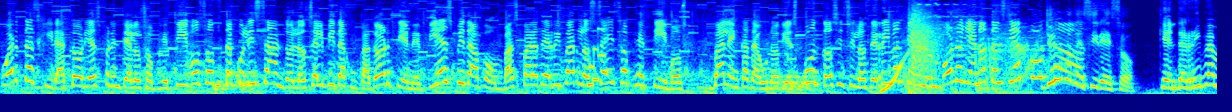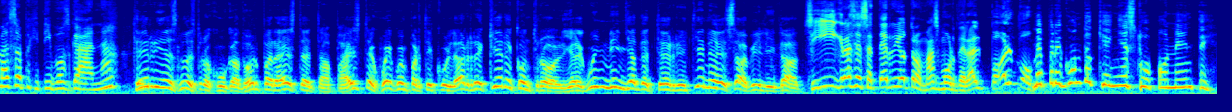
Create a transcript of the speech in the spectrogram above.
puertas giratorias frente a los objetivos obstaculizándolos. El vida jugador tiene 10 vida bombas para derribar los seis objetivos. Valen cada uno 10 puntos y si los derriban tienen un bono y anotan 100 puntos. Yo iba a decir eso. Quien derribe más objetivos gana. Terry es nuestro jugador para esta etapa. Este juego en particular requiere control y el Wing Ninja de Terry tiene esa habilidad. Sí, gracias a Terry otro más morderá el polvo. Me pregunto quién es tu oponente.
